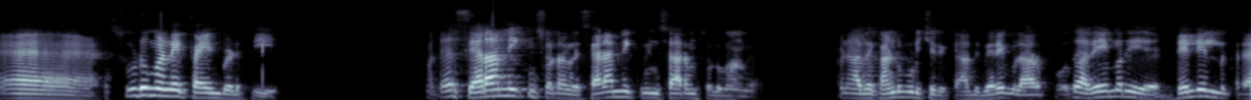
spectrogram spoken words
ஆஹ், சுடுமண்ணை பயன்படுத்தி அதாவது செராமிக்னு சொல்றாங்க செராமிக் மின்சாரம் சொல்லுவாங்க. இப்போ நான் அதை கண்டுபிடிச்சிருக்கேன் அது விரைவில் வரப்போகுது. அதே மாதிரி டெல்லியில் இருக்கிற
